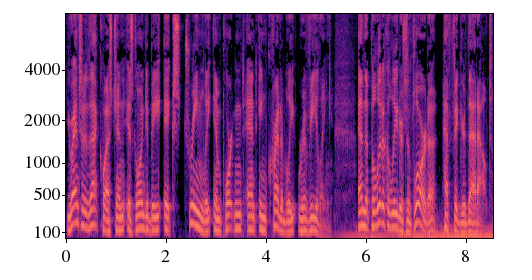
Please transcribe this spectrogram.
Your answer to that question is going to be extremely important and incredibly revealing. And the political leaders in Florida have figured that out.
